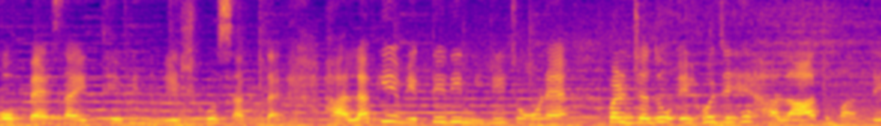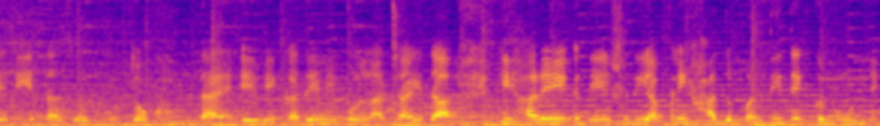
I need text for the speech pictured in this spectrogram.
ਉਹ ਪੈਸਾ ਇੱਥੇ ਵੀ ਨਿਵੇਸ਼ ਹੋ ਸਕਦਾ ਹੈ। ਹਾਲਾਂਕਿ ਇਹ ਵਿਅਕਤੀ ਦੀ ਨਿੱਜੀ ਚੋਣ ਹੈ, ਪਰ ਜਦੋਂ ਇਹੋ ਜਿਹੇ ਹਾਲਾਤ ਬਣਦੇ ਨੇ ਤਾਂ ਜ਼ਰੂਰ ਦੁੱਖ ਹੁੰਦਾ ਹੈ। ਇਹ ਵੀ ਕਦੇ ਨਹੀਂ ਭੁੱਲਣਾ ਚਾਹੀਦਾ ਕਿ ਹਰੇਕ ਦੇਸ਼ ਦੀ ਆਪਣੀ ਹੱਦਬੰਦੀ ਤੇ ਕਾਨੂੰਨ ਨੇ।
